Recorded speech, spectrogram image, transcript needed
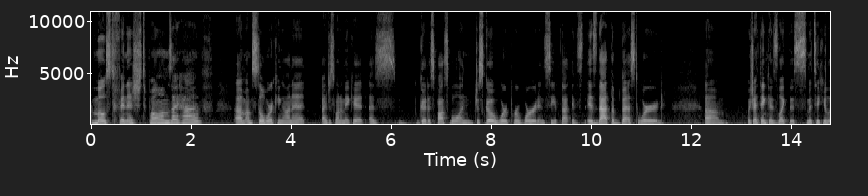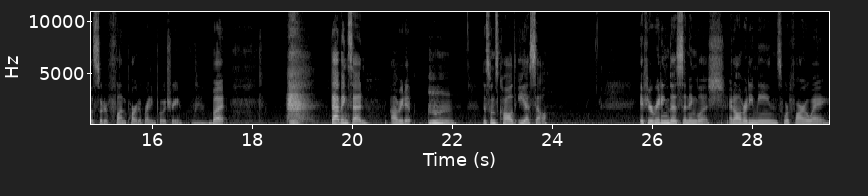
most finished poems i have um i'm still working on it I just want to make it as good as possible and just go word per word and see if that is is that the best word. Um, which I think is like this meticulous sort of fun part of writing poetry. But that being said, I'll read it. this one's called ESL. If you're reading this in English, it already means we're far away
